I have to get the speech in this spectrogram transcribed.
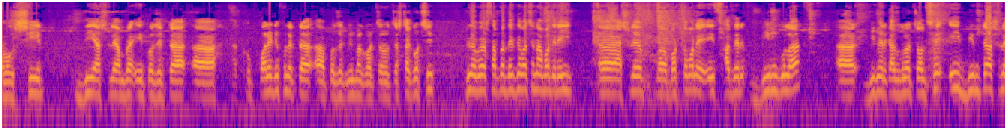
এবং শীট দিয়ে আসলে আমরা এই প্রজেক্টটা খুব কোয়ালিটিফুল একটা প্রজেক্ট নির্মাণ করার চেষ্টা করছি। প্রিয় ব্যবস্থা আপনারা দেখতে পাচ্ছেন আমাদের এই আসলে বর্তমানে এই ছাদের বিমগুলা বিমের কাজগুলো চলছে। এই বিমটা আসলে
